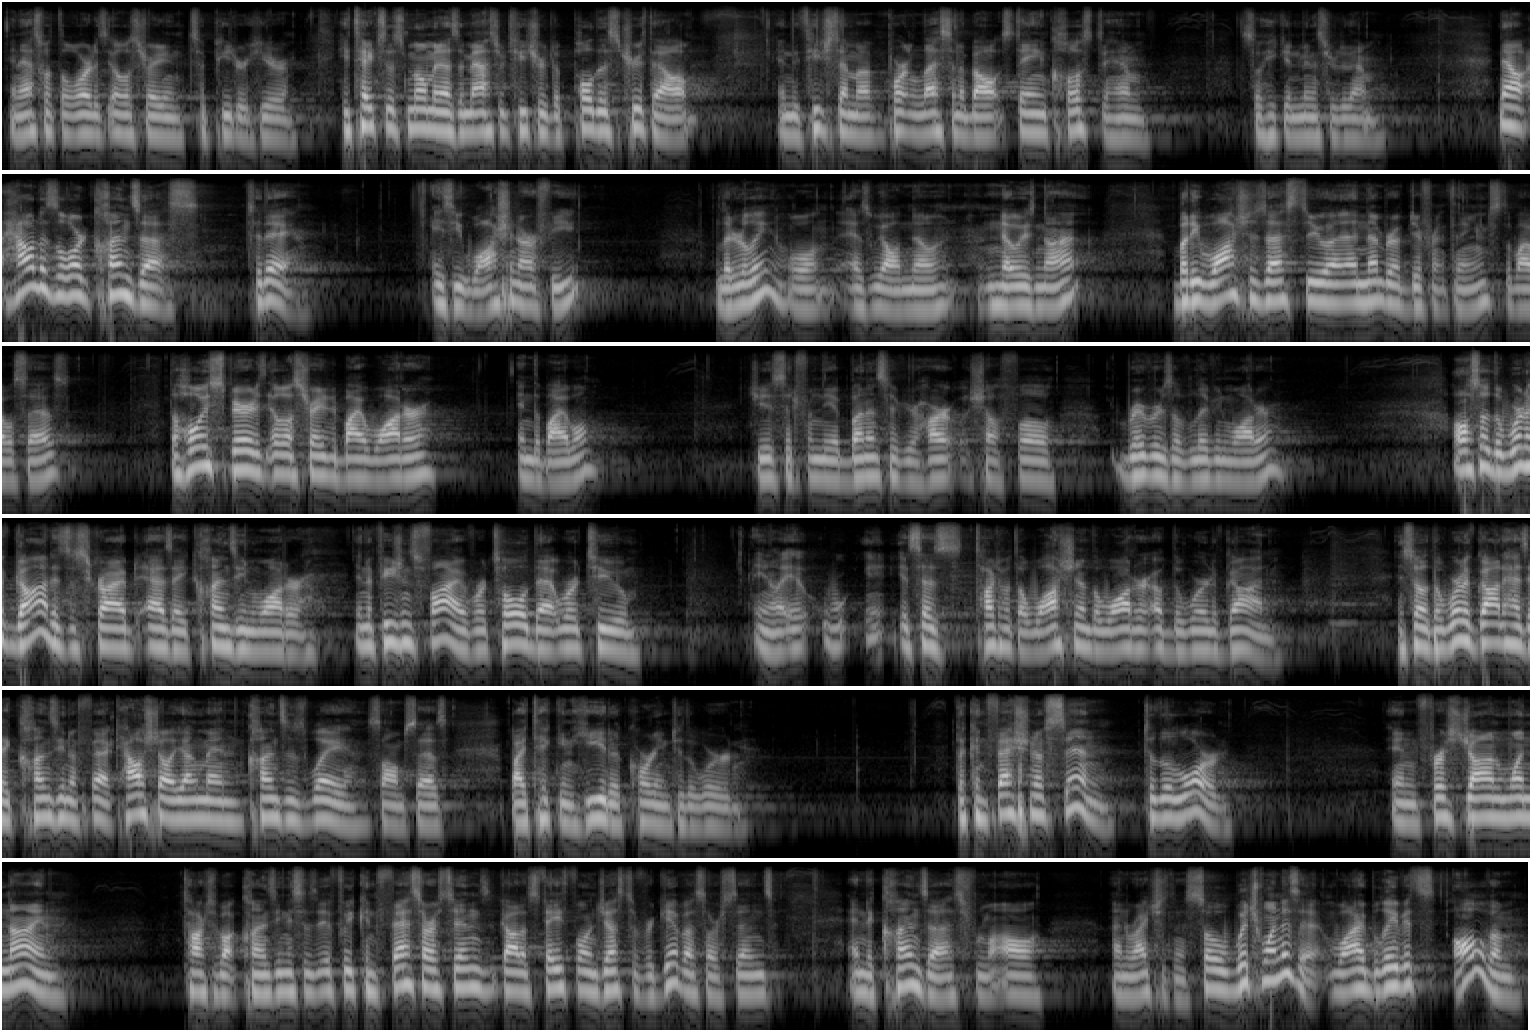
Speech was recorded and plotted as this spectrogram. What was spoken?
And that's what the Lord is illustrating to Peter here. He takes this moment as a master teacher to pull this truth out and to teach them an important lesson about staying close to Him so He can minister to them. Now, how does the Lord cleanse us today? Is He washing our feet? Literally? Well, as we all know, no, He's not. But He washes us through a number of different things, the Bible says. The Holy Spirit is illustrated by water in the Bible. Jesus said, From the abundance of your heart shall flow rivers of living water. Also, the Word of God is described as a cleansing water. In Ephesians 5, we're told that we're to, you know, it, it says, talked about the washing of the water of the Word of God. And so the Word of God has a cleansing effect. How shall a young man cleanse his way, Psalm says, by taking heed according to the Word. The confession of sin to the Lord. In 1 John 1 9, talks about cleansing. He says, If we confess our sins, God is faithful and just to forgive us our sins and to cleanse us from all unrighteousness. So, which one is it? Well, I believe it's all of them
